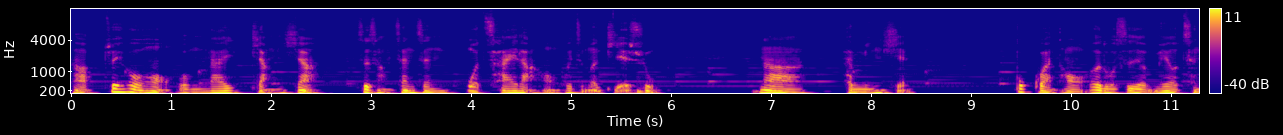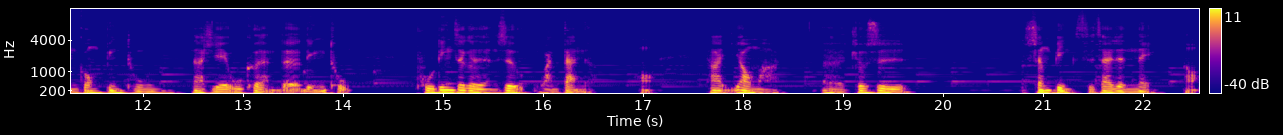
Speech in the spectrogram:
好，最后哦，我们来讲一下这场战争，我猜啦哦，会怎么结束？那很明显，不管哦，俄罗斯有没有成功并吞那些乌克兰的领土，普丁这个人是完蛋了哦。他要么呃就是生病死在任内哦，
